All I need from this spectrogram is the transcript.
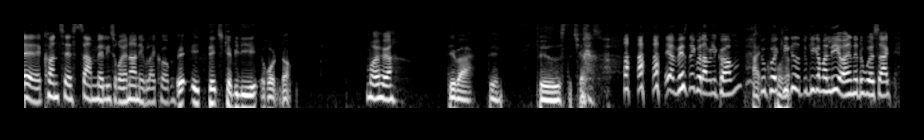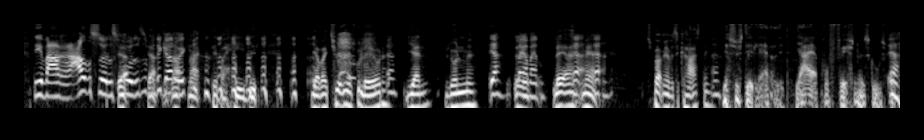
uh, Contest sammen med Lise Rønner og Nikolaj Koppel. Øh, øh, Den skal vi lige rundt om. Må jeg høre? Det var den fedeste chance. Jeg vidste ikke, hvad der ville komme. Ej, Du, kunne have kigget, du kigger mig lige i øjnene, du have sagt, det var redsølsfuldt, ja, men det gør nej, du ikke. Nej, det var helt vildt. Jeg var i tvivl, om jeg skulle lave det. Ja. Jan Lundme, Ja, lagermand. lærer Ja, med, ja, spørger, om jeg vil til casting. Ja. Jeg synes, det er latterligt. Jeg er professionel skuespiller. ja,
